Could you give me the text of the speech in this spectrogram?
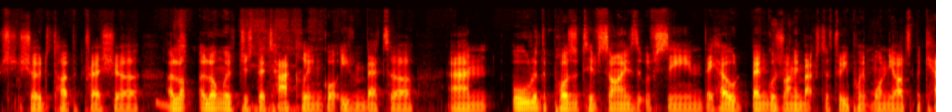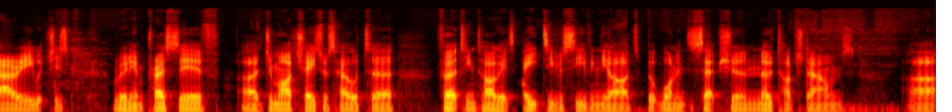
sh- showed a type of pressure, Al- along with just their tackling got even better, and all of the positive signs that we've seen. They held Bengals running backs to 3.1 yards per carry, which is really impressive. Uh, Ja'Marr Chase was held to 13 targets, 80 receiving yards, but one interception, no touchdowns. Uh,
